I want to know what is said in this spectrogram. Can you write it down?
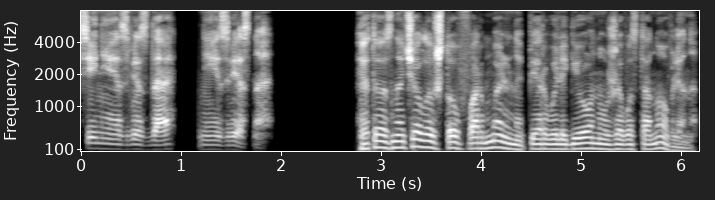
синяя звезда, неизвестно. Это означало, что формально Первый легион уже восстановлен.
